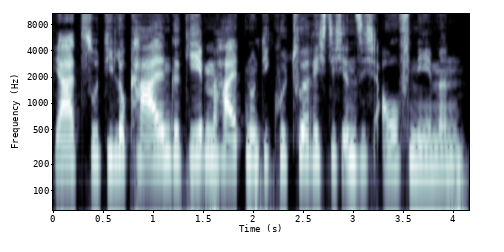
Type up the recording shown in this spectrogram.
ja, so die lokalen Gegebenheiten und die Kultur richtig in sich aufnehmen.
